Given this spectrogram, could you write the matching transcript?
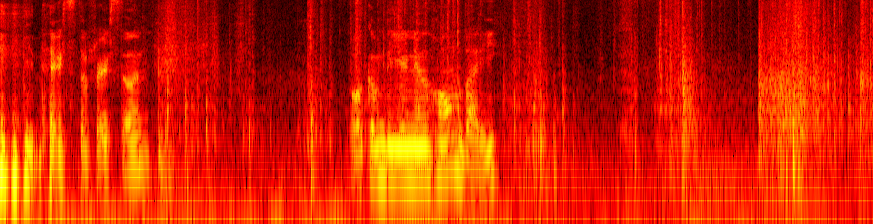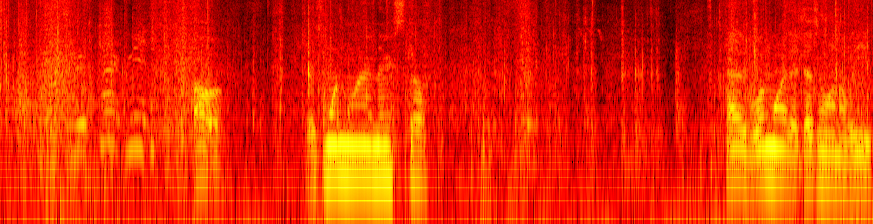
There's the first one. Welcome to your new home, buddy. That's your apartment. Oh, there's one more in there still. There's one more that doesn't want to leave.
